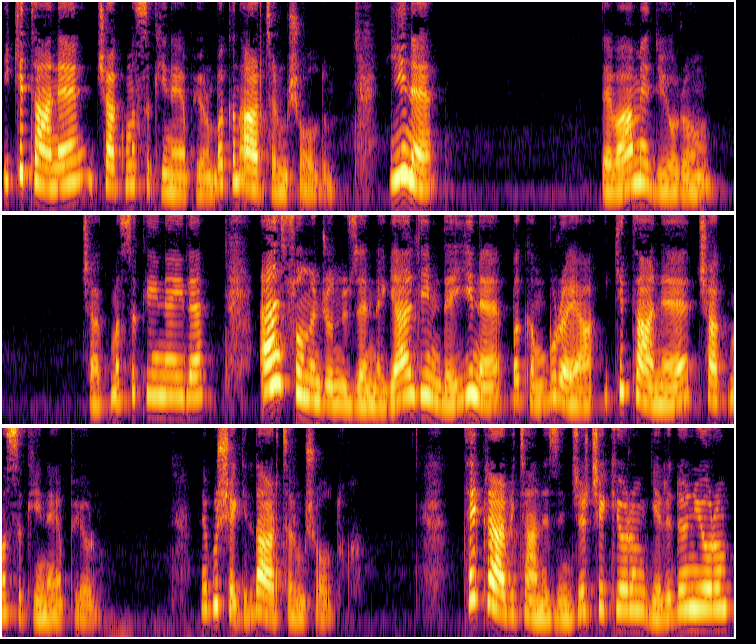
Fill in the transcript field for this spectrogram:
iki tane çakma sık iğne yapıyorum. Bakın artırmış oldum. Yine devam ediyorum çakma sık iğne ile en sonuncunun üzerine geldiğimde yine bakın buraya iki tane çakma sık iğne yapıyorum. Ve bu şekilde artırmış olduk. Tekrar bir tane zincir çekiyorum geri dönüyorum.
